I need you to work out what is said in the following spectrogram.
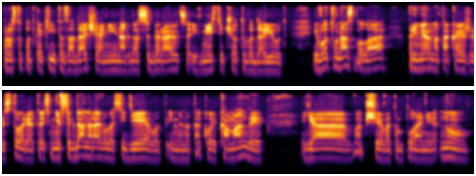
Просто под какие-то задачи они иногда собираются и вместе что-то выдают. И вот у нас была примерно такая же история. То есть мне всегда нравилась идея вот именно такой команды. Я вообще в этом плане, ну,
